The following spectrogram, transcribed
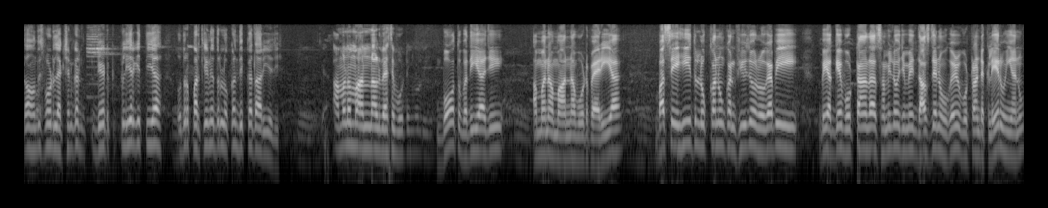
ਤਾਂ ਔਨ ਦੀ ਸਪੋਰਟ ਇਲੈਕਸ਼ਨ ਦਾ ਡੇਟ ਕਲੀਅਰ ਕੀਤੀ ਆ ਉਧਰੋਂ ਪਰਚੇ ਨਹੀਂ ਉਧਰ ਲੋਕਾਂ ਨੂੰ ਦਿੱਕਤ ਆ ਰਹੀ ਹੈ ਜੀ। ਅਮਨ ਅਮਾਨ ਨਾਲ ਵੈਸੇ VOTING ਹੋ ਰਹੀ ਹੈ। ਬਹੁਤ ਵਧੀਆ ਜੀ। ਅਮਨ ਅਮਾਨ ਨਾਲ ਵੋਟ ਪੈ ਰਹੀ ਆ। ਬਸ ਇਹੀ ਤਾਂ ਲੋਕਾਂ ਨੂੰ ਕਨਫਿਊਜ਼ ਹੋ ਗਿਆ ਵੀ ਵੀ ਅੱਗੇ ਵੋਟਾਂ ਦਾ ਸਮਝ ਲਓ ਜਿਵੇਂ 10 ਦਿਨ ਹੋ ਗਏ ਵੋਟਾਂ ਡਿਕਲੇਅਰ ਹੋਈਆਂ ਨੂੰ।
